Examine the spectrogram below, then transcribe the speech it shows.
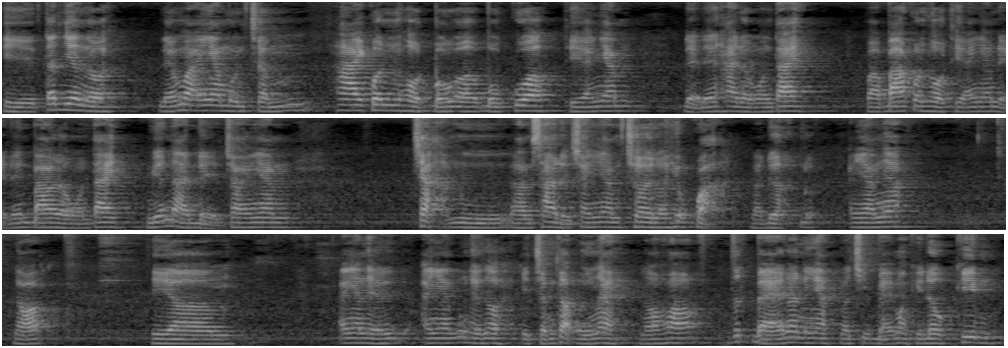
thì tất nhiên rồi nếu mà anh em muốn chấm hai quân hột bầu uh, bầu cua thì anh em để lên hai đầu ngón tay và ba quân hột thì anh em để lên ba đầu ngón tay miễn là để cho anh em chạm làm sao để cho anh em chơi nó hiệu quả là được, được anh em nhé đó. Thì uh, anh em thấy anh em cũng thấy rồi. Cái chấm cảm ứng này nó rất bé luôn anh em. Nó chỉ bé bằng cái đầu kim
